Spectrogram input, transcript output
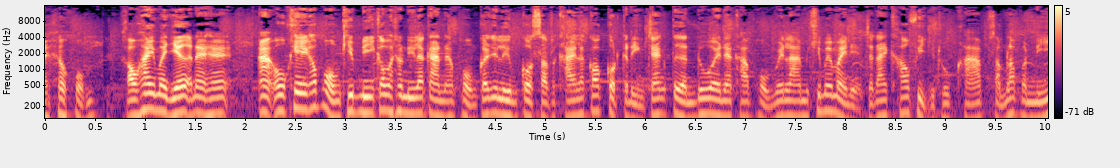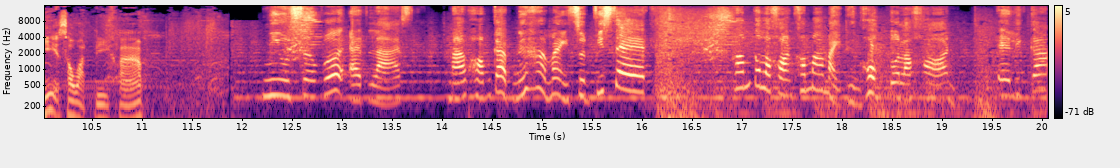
นะครับผมเขาให้มาเยอะนะฮะอะโอเคครับผมคลิปนี้ก็มาเท่านี้แล้วกันนะผมก็อย่าลืมกด subscribe แล้วก็กดกระดิ่งแจ้งเตือนด้วยนะครับผมเวลามีคลิปใหม่ๆเนี่ยจะได้เข้าฟีด YouTube ครับสำหรับวันนี้สวัสดีครับ New Server Atlas มาพร้อมกับเนื้อหาใหม่สุดพิเศษเพิ่มตัวละครเข้ามาใหม่ถึง 6 ตัวละคร เอลิก้า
